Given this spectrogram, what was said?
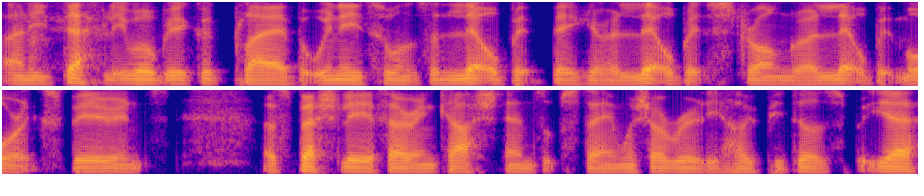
and he definitely will be a good player. But we need someone that's a little bit bigger, a little bit stronger, a little bit more experienced, especially if Eiran Cashin ends up staying, which I really hope he does. But yeah,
